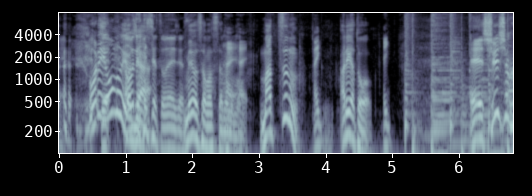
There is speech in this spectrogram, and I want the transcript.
俺読むよじゃあ。お願いしますお願いします。目を覚ますためにも、はいはい。マッツン。はい。ありがとう、はい。えー就職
